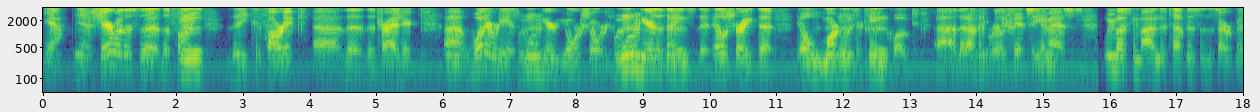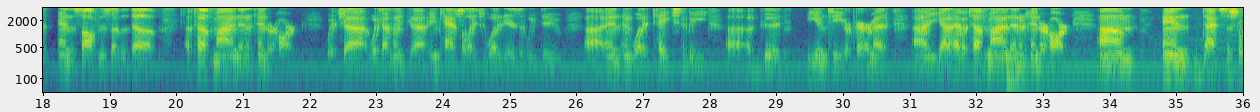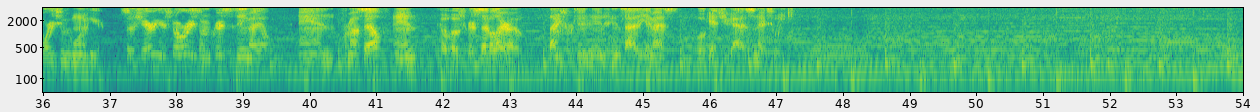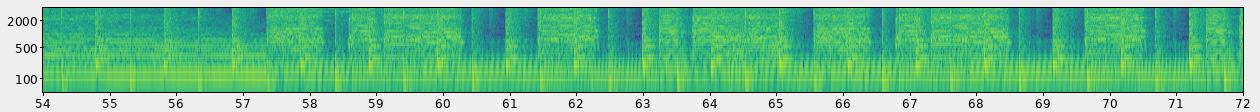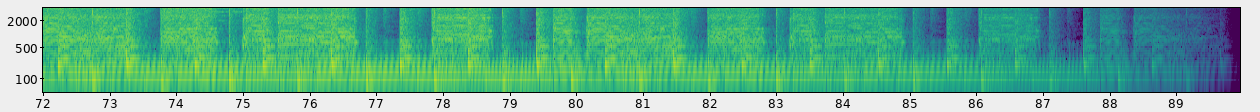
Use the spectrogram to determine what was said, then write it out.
Yeah, yeah. Share with us the, the funny, the cathartic, uh, the the tragic, uh, whatever it is. We want to hear your stories. We want to hear the things that illustrate the, the old Martin Luther King quote uh, that I think really fits EMS. We must combine the toughness of the serpent and the softness of the dove, a tough mind and a tender heart. Which, uh, which I think uh, encapsulates what it is that we do uh, and, and what it takes to be a good EMT or paramedic. Uh, you got to have a tough mind and a tender heart. Um, and that's the stories we want to hear. So share your stories on Chris's email. And for myself and co host Chris Cebollero, thanks for tuning in to Inside EMS. We'll catch you guys next week.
